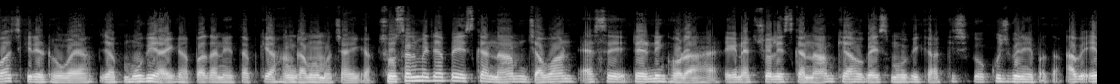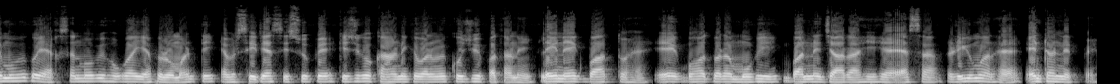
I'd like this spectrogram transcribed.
बच क्रिएट हो गया, जब मूवी आएगा, पता नहीं तब क्या हंगामा मचाएगा। सोशल मीडिया पे इसका नाम जवान ऐसे ट्रेंडिंग हो हो रहा है लेकिन एक्चुअली इसका नाम क्या होगा इस मूवी का किसी को कुछ भी नहीं पता। अब ये मूवी कोई एक्शन मूवी होगा या फिर रोमांटिक या फिर सीरियस इशू पे किसी को कहानी के बारे में कुछ भी पता नहीं। लेकिन एक बात तो है एक बहुत बड़ा मूवी बनने जा रही है ऐसा र्यूमर है इंटरनेट पे।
